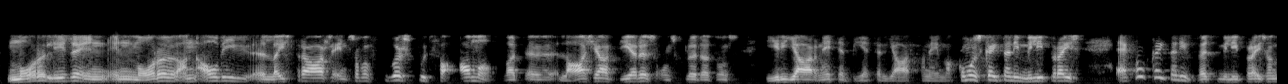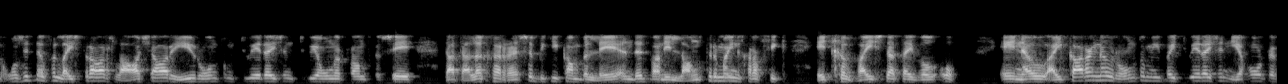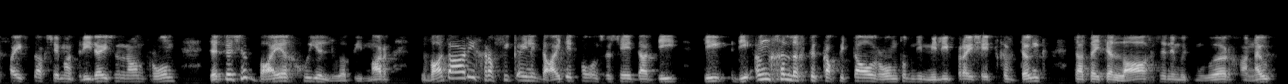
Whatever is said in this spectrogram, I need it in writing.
Môre Lize en en môre aan al die uh, luisteraars en sommer voorspoed vir almal wat uh, laas jaar deur is. Ons glo dat ons hierdie jaar net 'n beter jaar gaan hê. Maar kom ons kyk na die mielieprys. Ek wil kyk na die wit mielieprys want ons het nou vir luisteraars laas jaar hier rondom R2200 gesê dat hulle gerus 'n bietjie kan belê in dit want die langtermyngrafiek het gewys dat hy wil op. En nou hy karring nou rondom hier by 2950 sê maar R3000 rond. Dit is 'n baie goeie loopie, maar wat daardie grafiek eintlik daai tyd vir ons gesê het dat die die die ingeligte kapitaal rondom die mielieprys het gedink dat hy te laag is en hy moet hoër gaan. Nou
